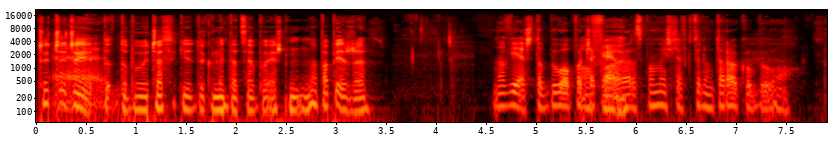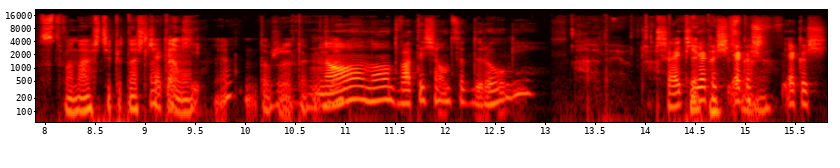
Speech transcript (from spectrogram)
Czy, czy, czy, to, to, były czasy, kiedy dokumentacja była jeszcze na papierze. No wiesz, to było, poczekaj, ja zaraz pomyślę, w którym to roku było. Z 12-15 lat temu, nie? Dobrze, tak No, no, 2002? Ale Trzeci, jakoś, jakoś, jakoś,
